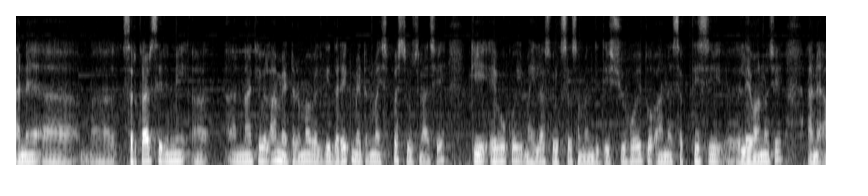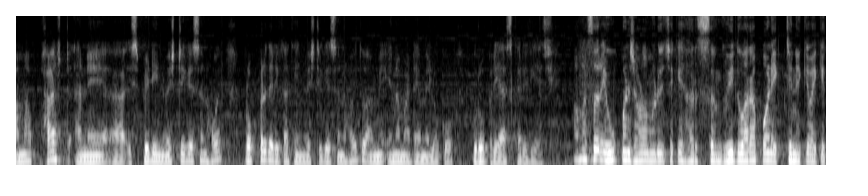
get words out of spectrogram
અને સરકારશ્રીની ના કેવલ આ મેટરમાં, બલકે દરેક મેટરમાં સ્પષ્ટ સૂચના છે કે એવો કોઈ મહિલા સુરક્ષા સંબંધિત ઇસ્યુ હોય તો આને સખ્તીથી લેવાનો છે. અને આમાં ફાસ્ટ અને સ્પીડી ઇન્વેસ્ટિગેશન હોય, પ્રોપર તરીકાથી ઇન્વેસ્ટિગેશન હોય તો અમે એના માટે અમે લોકો પૂરો પ્રયાસ કરી રહ્યા છીએ. આમાં સર એવું પણ જાણવા મળ્યું છે કે હર્ષ સંઘવી દ્વારા પણ એક જેને કહેવાય કે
